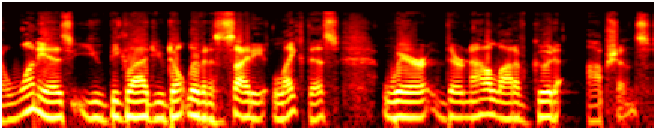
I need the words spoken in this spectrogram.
know, one is you be glad you don't live in a society like this where there are not a lot of good options.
